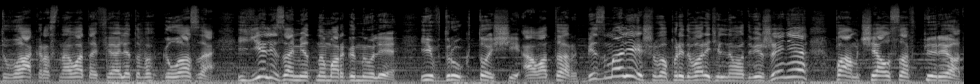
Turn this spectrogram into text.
Два красновато-фиолетовых глаза еле заметно моргнули, и вдруг тощий аватар без малейшего предварительного движения помчался вперед.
